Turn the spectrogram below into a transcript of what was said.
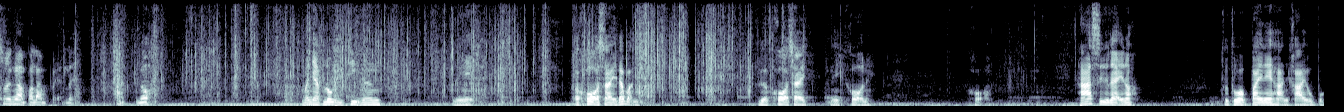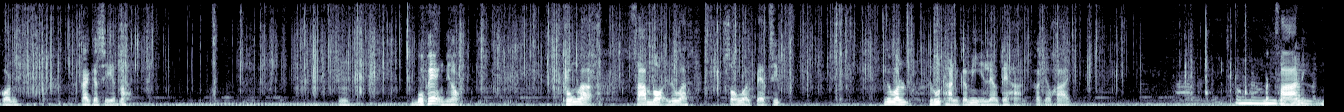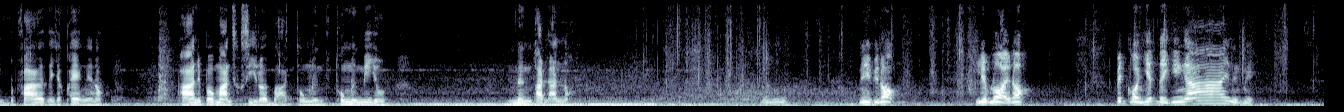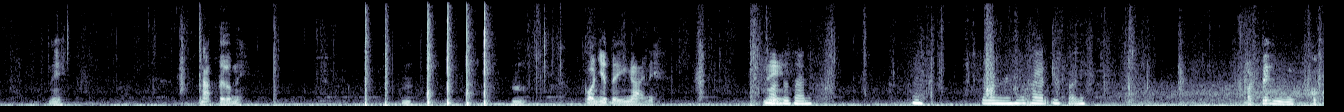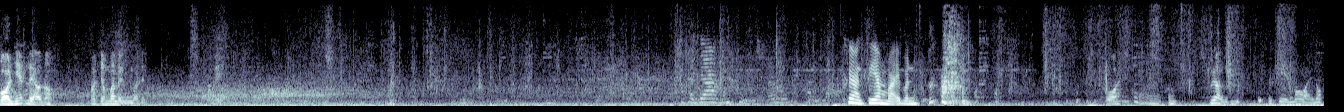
สวยงามพระรามแปดเลยเนาะมาหยัดลงอีกทีหนึ่งนี่เอาข้อใส่นะบัดเหลือกข้อใส่นี่ข้อนี่ข้อหาซื้อได้เนาะทั่วๆไปในหางขายอุปกรณ์การเกษตรเนาะ โบแพงพี่น้องทุงละสามร้อยหรือว่าสองร้อยแปดสิบหรือว่ารูดหันก็มีแล้วแต่หันเขาจะขายทองนางบัมีดฟ้าแต่นี่อับัดฟ้าก็จะแพงเลยเนาะฟ้านี่ประมาณสักสี่ร้อยบาททงหนึ่งทงหนึ่งมีอยู่หนึ่งพันอันเนาะอืมนี่พี่น้องเรียบร้อยเนาะเป็นก่อนเฮ็ดได้ง่ายๆหนึ่งนี่นี่ นักเติมนี่อืมอืมก่อนเฮ็ดได้ง่ายๆนี่หมนี่ดตัวใส่นี่จะเป็นไงไม่ใครไม่ถอยนี่มันเป็นอุปกรณ์เฮ็ดแล้วเนาะเขาจะมาหนึ่งมาดิเอาดิเครื่องเตรียมไว้บัดนโอ้ยเครื่องที่ไป เกมมาไหวเนาะ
